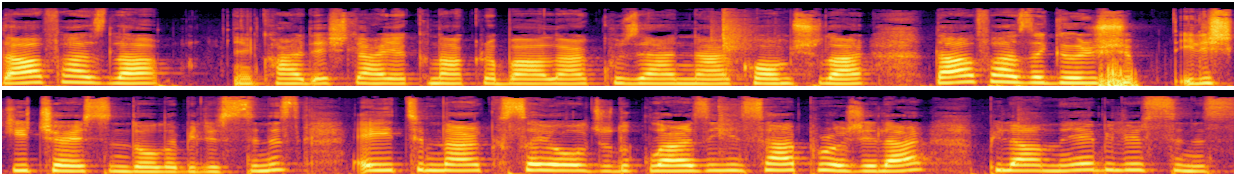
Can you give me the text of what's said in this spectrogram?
daha fazla kardeşler, yakın akrabalar, kuzenler, komşular daha fazla görüşüp ilişki içerisinde olabilirsiniz. Eğitimler, kısa yolculuklar, zihinsel projeler planlayabilirsiniz.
